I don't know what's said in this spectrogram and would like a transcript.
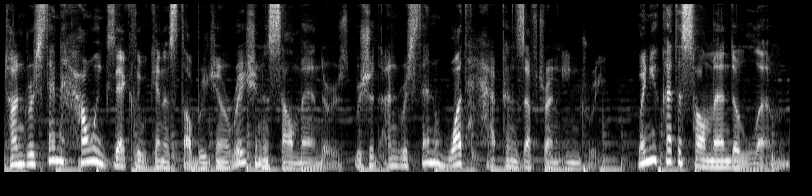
To understand how exactly we can stop regeneration in salamanders, we should understand what happens after an injury. When you cut a salamander limb,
